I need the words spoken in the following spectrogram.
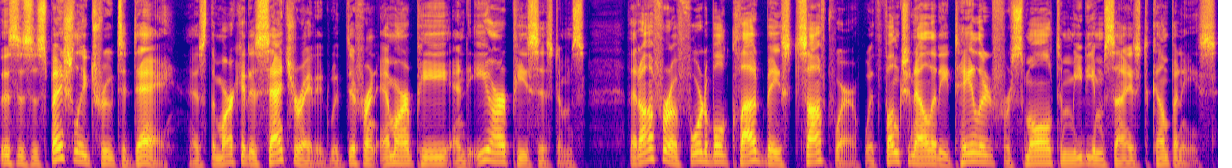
This is especially true today, as the market is saturated with different MRP and ERP systems that offer affordable cloud based software with functionality tailored for small to medium sized companies.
